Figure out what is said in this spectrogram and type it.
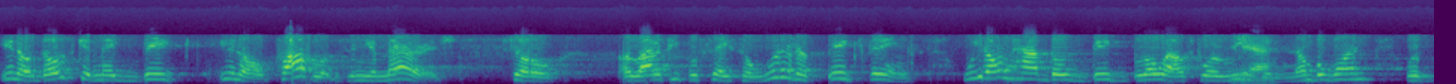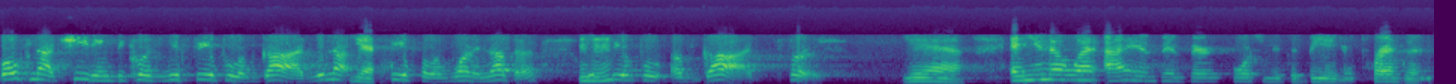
You know, those can make big, you know, problems in your marriage. So a lot of people say, so what are the big things? We don't have those big blowouts for a reason. Yeah. Number one, we're both not cheating because we're fearful of God. We're not fearful of one another. We're Mhm. fearful of God first. Yeah. And you know what? I have been very fortunate to be in your presence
